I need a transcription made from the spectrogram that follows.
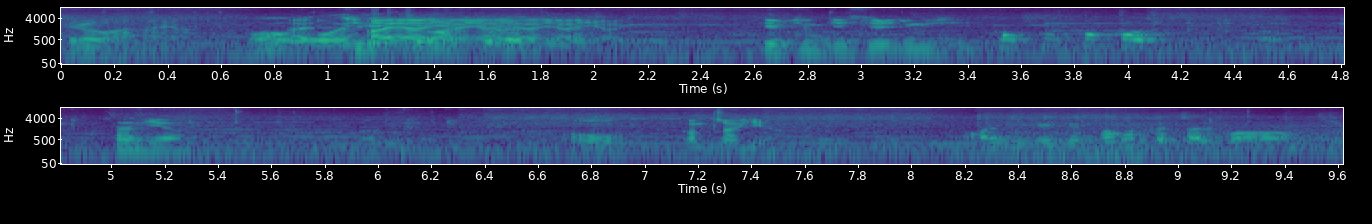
들어가나요? 오, 아, 오, 이제 아니, 아니, 들어갔어요. 아니, 아니, 아니. 실 중지, 실 중지. 폭폭폭폭. 산이요? 오, 깜짝이야. 아니 왜 이렇게 사거리가 짧아? 쉣.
